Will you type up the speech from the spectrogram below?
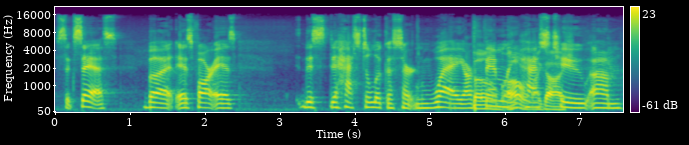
success, but as far as this has to look a certain way. Our Boom. family Oh, has to um,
